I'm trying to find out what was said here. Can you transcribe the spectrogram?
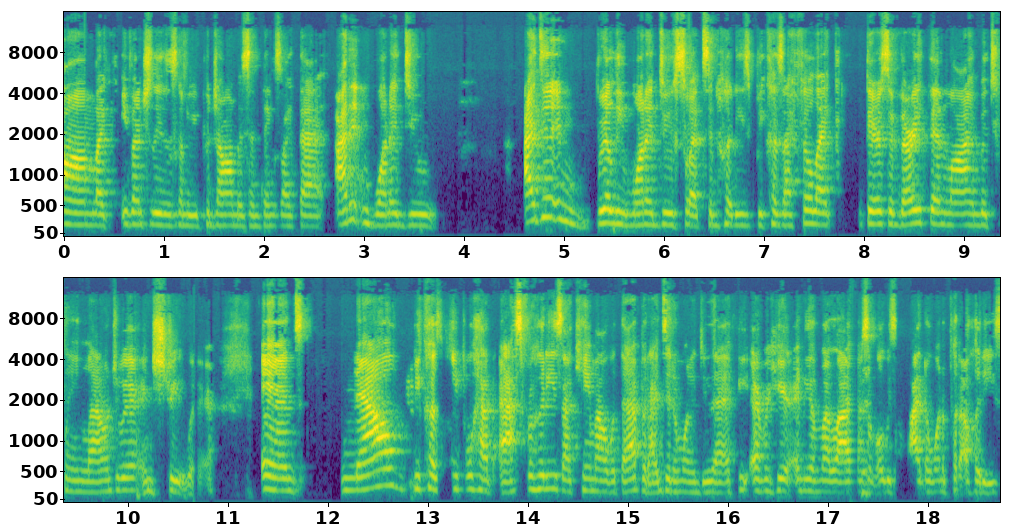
um like eventually there's going to be pajamas and things like that. I didn't want to do i didn't really want to do sweats and hoodies because i feel like there's a very thin line between loungewear and streetwear. And now because people have asked for hoodies i came out with that but i didn't want to do that. If you ever hear any of my lives i'm always i don't want to put out hoodies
